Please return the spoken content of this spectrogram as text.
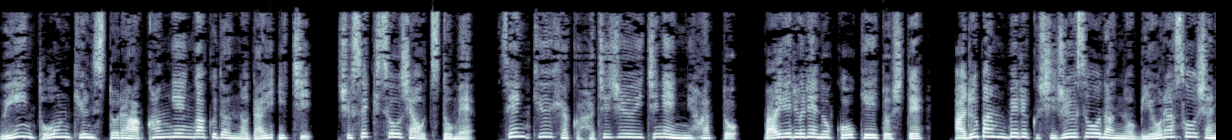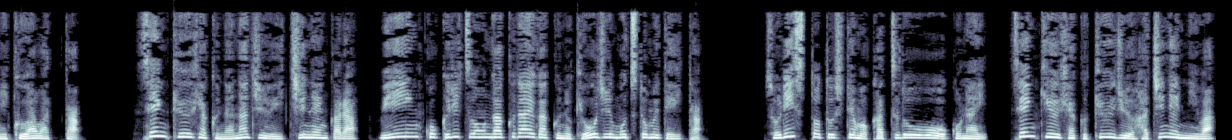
ウィーントーンキュンストラー管弦楽団の第一、主席奏者を務め、1981年にハット、バイエルレの後継として、アルバンベルク四重奏団のビオラ奏者に加わった。1971年からウィーン国立音楽大学の教授も務めていた。ソリストとしても活動を行い、1998年には、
